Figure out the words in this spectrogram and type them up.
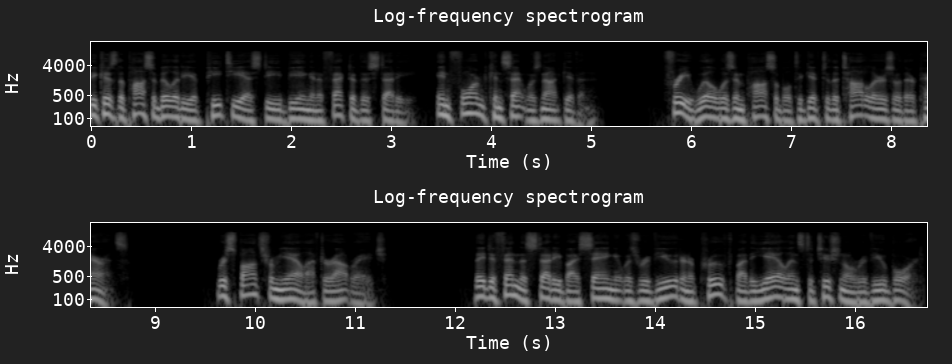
Because the possibility of PTSD being an effect of this study, informed consent was not given. Free will was impossible to give to the toddlers or their parents. Response from Yale after outrage. They defend the study by saying it was reviewed and approved by the Yale Institutional Review Board.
